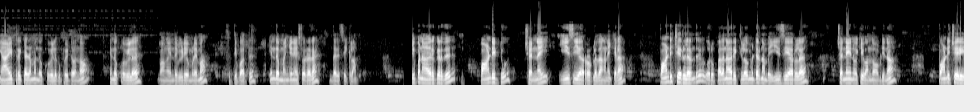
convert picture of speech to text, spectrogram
ஞாயிற்றுக்கிழமை இந்த கோவிலுக்கு போயிட்டு வந்தோம். இந்த கோவிலை வாங்க இந்த வீடியோ மூலயமா சுற்றி பார்த்து இந்த மஞ்சனேஸ்வரரை தரிசிக்கலாம். இப்போ நான் இருக்கிறது பாண்டி டு சென்னை ஈசிஆர் ரோட்டில் தாங்க நினைக்கிறேன் பாண்டிச்சேரியிலேருந்து ஒரு பதினாறு கிலோமீட்டர் நம்ம ஈசிஆரில் சென்னை நோக்கி வந்தோம் அப்படின்னா பாண்டிச்சேரி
